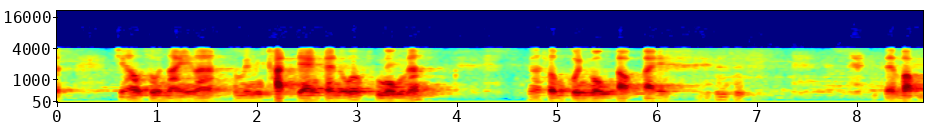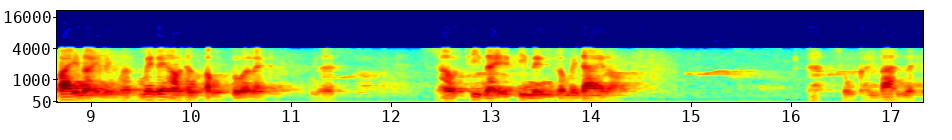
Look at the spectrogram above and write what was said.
นะจะเอาตัวไหนล่ะทำไมมันขัดแย้งกันโอ้งงนะสมควรงงต่อไป แต่บอกใบ้หน่อยหนึ่งว่า ไม่ได้เอาทั้งสองตัวแหละ ที่ไหนที่หนึ่งก็ไม่ได้หรอกส่งกันบ้านหน่อย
